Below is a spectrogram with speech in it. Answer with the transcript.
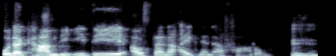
Oder kam die Idee aus deiner eigenen Erfahrung? Mhm.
